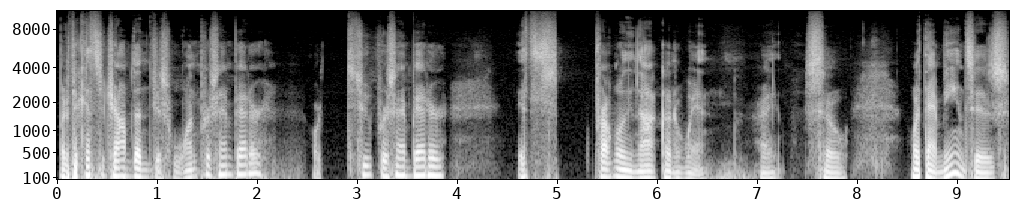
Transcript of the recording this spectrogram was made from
But if it gets the job done just 1% better or 2% better, it's probably not going to win, right? So what that means is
